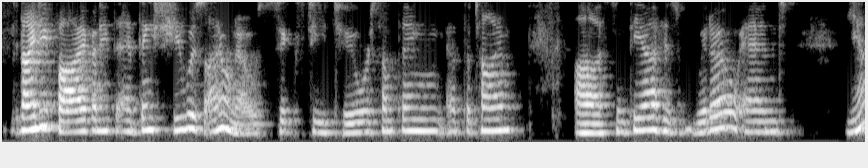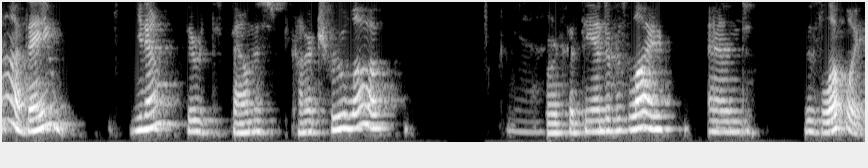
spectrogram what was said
95, and I, I think she was, I don't know, 62 or something at the time uh, Cynthia, his widow, and yeah, they, you know, they found this kind of true love. Yeah. At the end of his life, and it was lovely,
